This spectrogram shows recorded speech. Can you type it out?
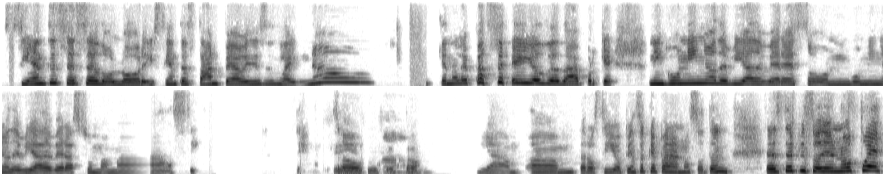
sientes ese dolor y sientes tan feo y dices like, no, que no le pase a ellos, ¿verdad? Porque ningún niño debía de ver eso, o ningún niño debía de ver a su mamá así. Sí, um, um, pero sí, yo pienso que para nosotros este episodio no fue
